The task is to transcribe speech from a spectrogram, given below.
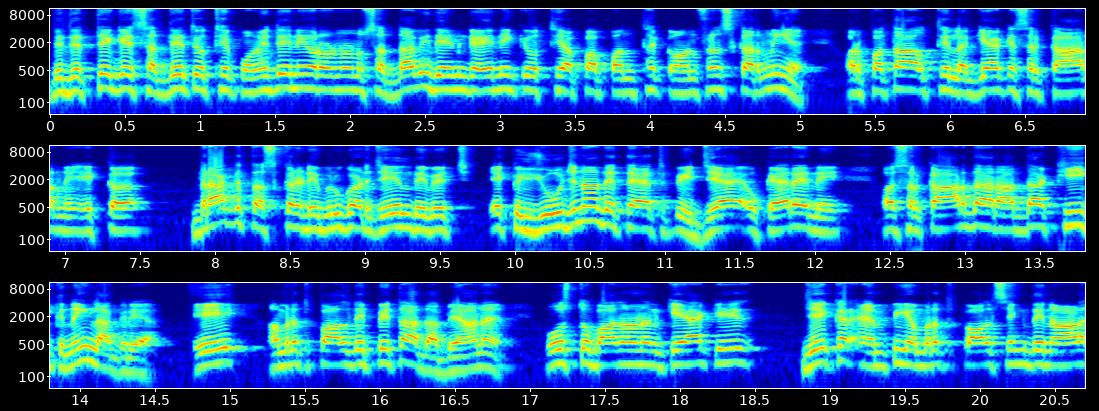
ਦੇ ਦਿੱਤੇ ਗਏ ਸੱਦੇ ਤੇ ਉੱਥੇ ਪਹੁੰਚਦੇ ਨੇ ਔਰ ਉਹਨਾਂ ਨੂੰ ਸੱਦਾ ਵੀ ਦੇਣ ਗਏ ਨੇ ਕਿ ਉੱਥੇ ਆਪਾਂ ਪੰਥਕ ਕਾਨਫਰੰਸ ਕਰਨੀ ਹੈ। ਔਰ ਪਤਾ ਉੱਥੇ ਲੱਗਿਆ ਕਿ ਸਰਕਾਰ ਨੇ ਇੱਕ ਡਰੱਗ ਤਸਕਰ ਡਿਬਰੂਗੜ੍ਹ ਜੇਲ੍ਹ ਦੇ ਵਿੱਚ ਇੱਕ ਯੋਜਨਾ ਦੇ ਤਹਿਤ ਭੇਜਿਆ ਹੈ। ਉਹ ਕਹਿ ਰਹੇ ਨੇ, ਔਰ ਸਰਕਾਰ ਦਾ ਇਰਾਦਾ ਠੀਕ ਨਹੀਂ ਲੱਗ ਰਿਹਾ। ਇਹ ਅਮਰਿਤਪਾਲ ਦੇ ਪਿਤਾ ਦਾ ਬਿਆਨ ਹੈ। ਉਸ ਤੋਂ ਬਾਅਦ ਉਹਨਾਂ ਨੇ ਕਿਹਾ ਕਿ ਜੇਕਰ ਐਮਪੀ ਅਮਰਿਤਪਾਲ ਸਿੰਘ ਦੇ ਨਾਲ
